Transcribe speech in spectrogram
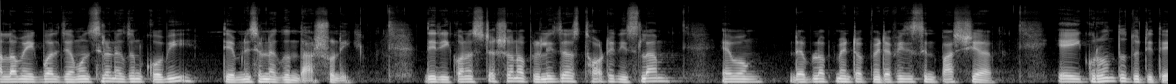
আল্লামা ইকবাল যেমন ছিলেন একজন কবি, তেমনি ছিলেন একজন দার্শনিক। The reconstruction of religious thought in Islam এবং development of metaphysics in Persia এই গ্রন্থ দুটিতে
